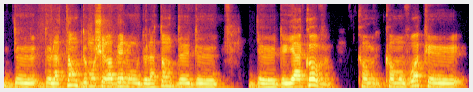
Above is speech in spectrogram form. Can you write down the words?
de, de l'attente de Moshe ou de l'attente de, de, de, Yaakov, comme, on voit que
